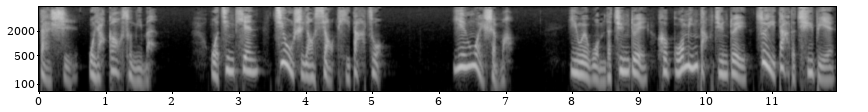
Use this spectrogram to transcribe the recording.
但是我要告诉你们，我今天。”就是要小题大做。因为什么？因为我们的军队和国民党军队最大的区别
